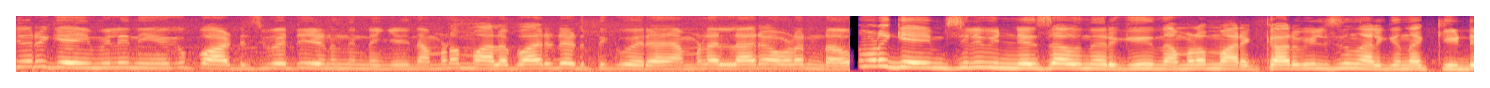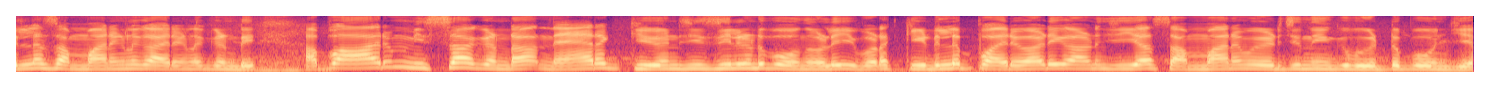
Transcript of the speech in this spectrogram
ഈ ഒരു ഗെയിമിൽ നിങ്ങൾക്ക് പാർട്ടിസിപ്പേറ്റ് ചെയ്യണമെന്നുണ്ടെങ്കിൽ നമ്മുടെ മലബാറിന്റെ അടുത്തേക്ക് വരിക. നമ്മളെല്ലാവരും അവിടെ ഉണ്ടാവും. നമ്മുടെ ഗെയിംസിൽ വിന്നേഴ്സ് ആകുന്നവർക്ക് നമ്മുടെ മരക്കാർ വീൽസ് നൽകുന്ന കിടിലൻ സമ്മാനങ്ങൾ കാര്യങ്ങളൊക്കെ ഉണ്ട്. അപ്പോൾ ആരും മിസ്സാക്കണ്ട നേരെ ക്യു എൻ സി സിയിലോട്ട് പോകുന്നോളി. ഇവിടെ കിടിലെ പരിപാടി കാണും ചെയ്യുക. സമ്മാനം മേടിച്ച് നിങ്ങൾക്ക് വീട്ടിൽ algún ya.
